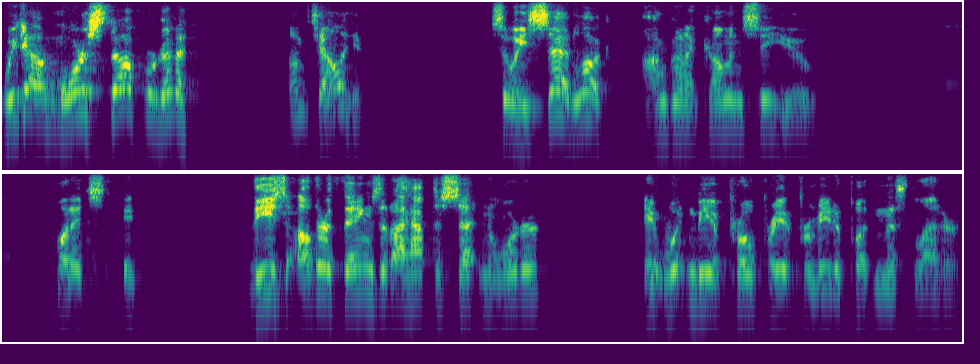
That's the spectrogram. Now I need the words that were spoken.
we got more stuff we're going to, I'm telling you. So he said, Look, I'm going to come and see you, but it's it, these other things that I have to set in order, it wouldn't be appropriate for me to put in this letter.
